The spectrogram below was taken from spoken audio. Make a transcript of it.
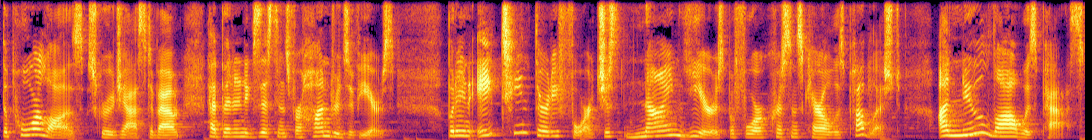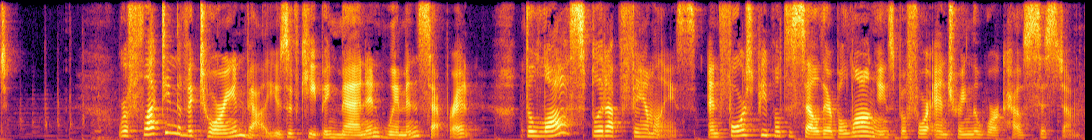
The poor laws Scrooge asked about had been in existence for hundreds of years, but in 1834, just nine years before A Christmas Carol was published, a new law was passed Reflecting the Victorian values of keeping men and women separate, the law split up families and forced people to sell their belongings before entering the workhouse system.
